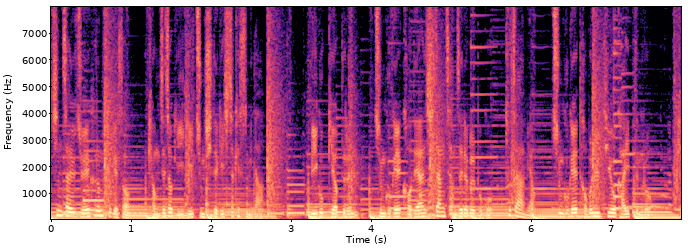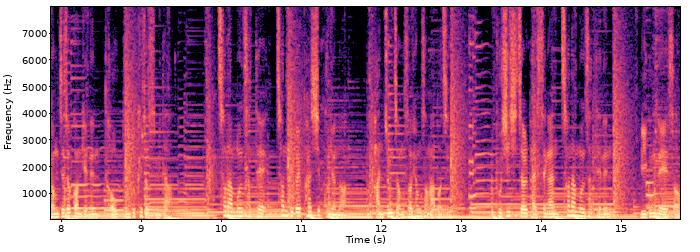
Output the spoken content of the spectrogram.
신자유주의 흐름 속에서 경제적 이익이 중시되기 시작했습니다. 미국 기업들은 중국의 거대한 시장 잠재력을 보고 투자하며 중국의 WTO 가입 등으로 경제적 관계는 더욱 돈독해졌습니다. 천안문 사태 1989년화 반중 정서 형성 아버지 부시 시절 발생한 천안문 사태는 미국 내에서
